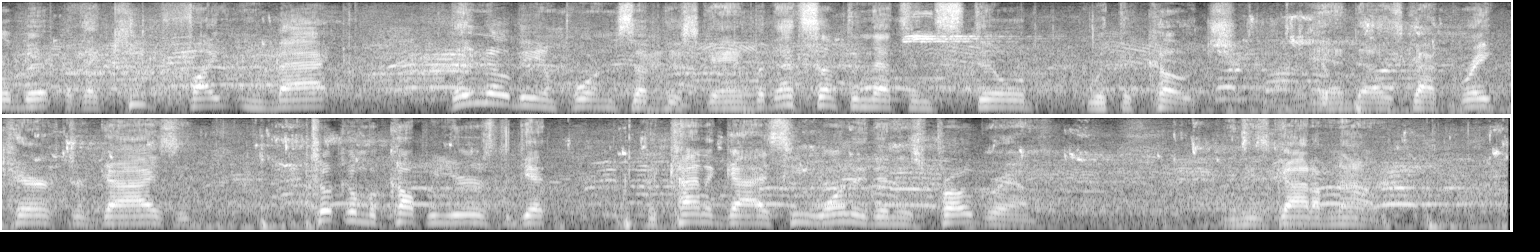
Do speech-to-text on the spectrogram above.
little bit, but they keep fighting back. They know the importance of this game, but that's something that's instilled with the coach. And uh, he's got great character guys. It took him a couple years to get the kind of guys he wanted in his program, and he's got them now.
